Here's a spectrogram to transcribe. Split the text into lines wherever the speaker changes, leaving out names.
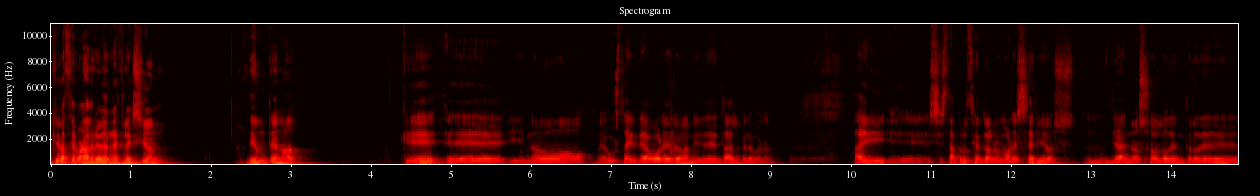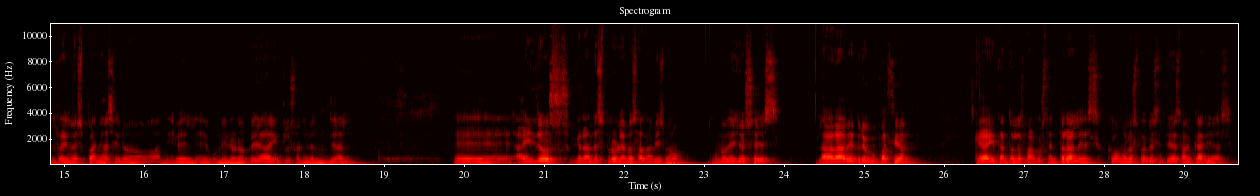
quiero hacer una breve reflexión de un tema que, eh, y no me gusta ir de agorero ni de tal, pero bueno, hay, eh, se están produciendo rumores serios, mm, ya no solo dentro del Reino de España, sino a nivel de Unión Europea, incluso a nivel mundial. Eh, hay dos grandes problemas ahora mismo. Uno de ellos es la grave preocupación que hay tanto en los bancos centrales como en las propias entidades bancarias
